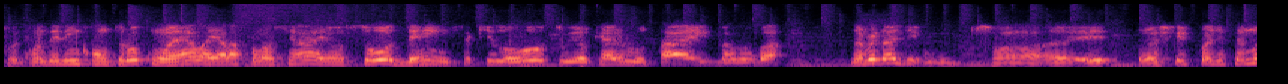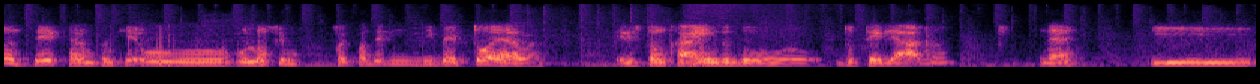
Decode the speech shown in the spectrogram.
Foi quando ele encontrou com ela e ela falou assim: Ah, eu sou Oden, isso, aquilo, outro, e eu quero lutar e blá blá blá. Na verdade, só, eh, eu acho que ele pode até manter, cara, porque o, o Luffy foi quando ele libertou ela. Eles estão caindo do, do telhado, né? E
